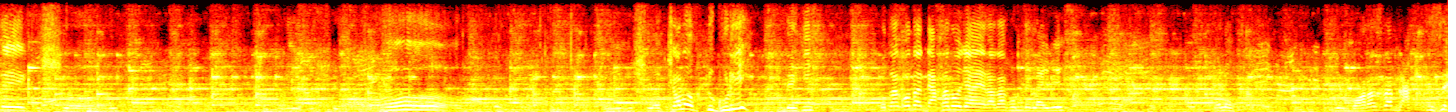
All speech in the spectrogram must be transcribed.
হরে কৃষ্ণ চলো একটু ঘুরি দেখি কোথায় কোথায় দেখানো যায় রাধা রাধাকুণ্ডে লাইভে চলো মহারাজরা ডাকতেছে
